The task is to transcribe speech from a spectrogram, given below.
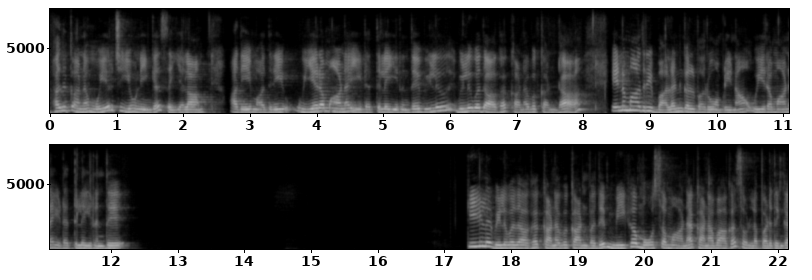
அதுக்கான முயற்சியும் நீங்கள் செய்யலாம். அதே மாதிரி உயரமான இடத்துல இருந்து விழு விழுவதாக கனவு கண்டா என்ன மாதிரி பலன்கள் வரும் அப்படின்னா உயரமான இடத்துல இருந்து கீழே விழுவதாக கனவு காண்பது மிக மோசமான கனவாக சொல்லப்படுதுங்க.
